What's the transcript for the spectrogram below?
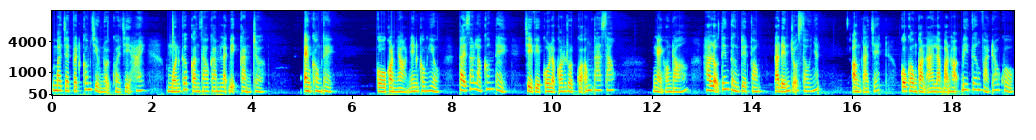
mà chật vật không chịu nổi của chị hai, muốn cướp con dao cam lại bị cản trở. Em không thể. Cô còn nhỏ nên không hiểu, tại sao là không thể, chỉ vì cô là con ruột của ông ta sao? Ngày hôm đó, Hà Lộ tin tưởng tuyệt vọng đã đến chỗ sâu nhất. Ông ta chết, cũng không còn ai làm bọn họ bi thương và đau khổ,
